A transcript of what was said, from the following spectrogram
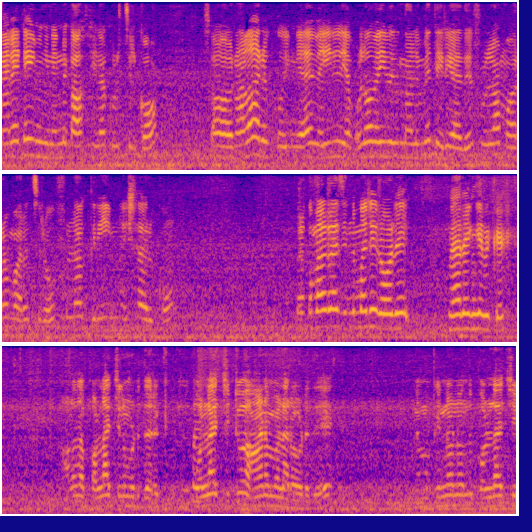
நிறைய டைம் இங்கே நின்று காஃபிலாம் குடிச்சிருக்கோம். ஸோ நல்லா இருக்கும் இங்கே. வெயில் எவ்வளோ வெயில் இருந்தாலுமே தெரியாது. ஃபுல்லாக மரம் மறைச்சிரும் ஃபுல்லாக க்ரீனிஷாக இருக்கும். அப்புறம் கமல்ராஜ் இந்த மாதிரி ரோடு வேற எங்கே இருக்கு? அவ்வளோதான் பொள்ளாச்சியில் மட்டும்தான் இருக்குது பொள்ளாச்சி டு ஆனமலை ரோடு இது. நமக்கு இன்னொன்று வந்து பொள்ளாச்சி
